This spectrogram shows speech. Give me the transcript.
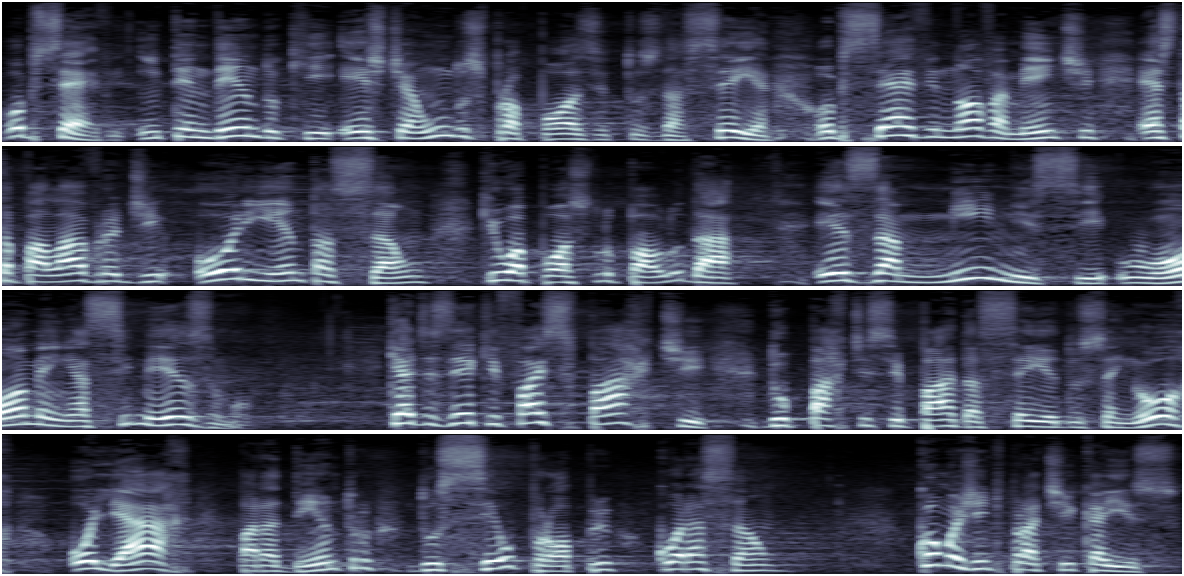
observe, entendendo que este é um dos propósitos da ceia, observe novamente esta palavra de orientação que o apóstolo Paulo dá. Examine-se o homem a si mesmo. Quer dizer que faz parte do participar da ceia do Senhor olhar para dentro do seu próprio coração. Como a gente pratica isso?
